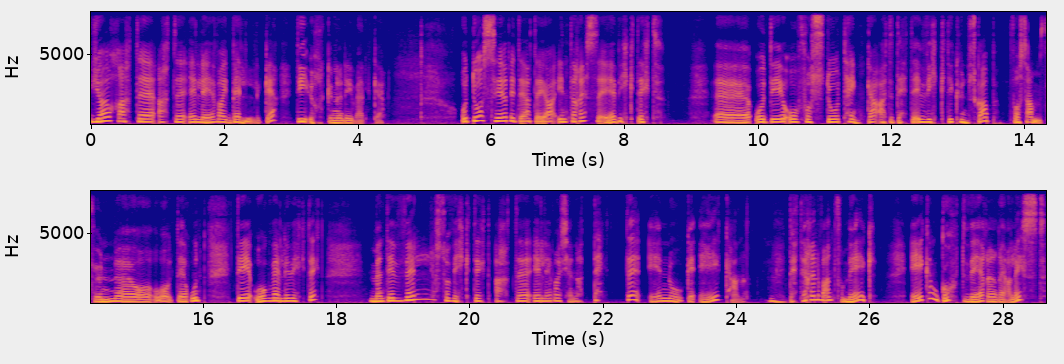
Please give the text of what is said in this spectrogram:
gjør at, at elever velger de yrkene de velger. Og da ser de det at ja, interesse er viktig. Eh, og det å forstå og tenke at dette er viktig kunnskap for samfunnet og, og det rundt, det er òg veldig viktig. Men det er vel så viktig at elevene kjenner at dette er noe jeg kan. Dette er relevant for meg. Jeg kan godt være en realist.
